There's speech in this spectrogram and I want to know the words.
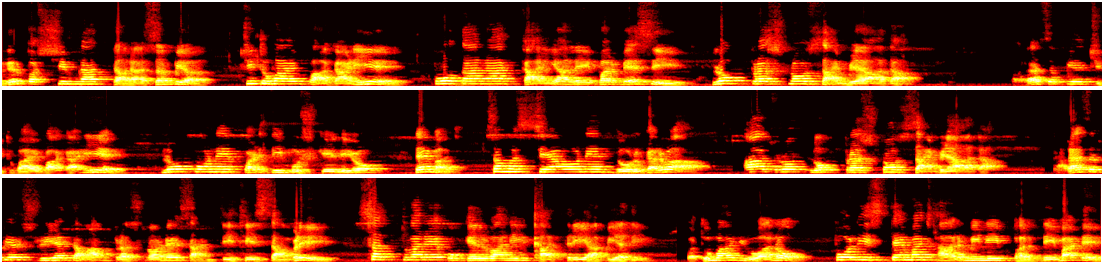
નગર પશ્ચિમના ધારાસભ્ય જીતુભાઈ વાઘાણીએ પોતાના કાર્યાલય પર બેસી લોક પ્રશ્નો સાંભળ્યા હતા. ધારાસભ્ય જીતુભાઈ વાઘાણીએ લોકોને પડતી મુશ્કેલીઓ તેમજ સમસ્યાઓને દૂર કરવા આજરોજ લોક પ્રશ્નો સાંભળ્યા હતા. ધારાસભ્ય શ્રીએ તમામ પ્રશ્નોને શાંતિથી સાંભળી સત્વરે ઉકેલવાની ખાતરી આપી હતી. વધુમાં યુવાનો પોલીસ તેમજ આર્મીની ભરતી માટે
